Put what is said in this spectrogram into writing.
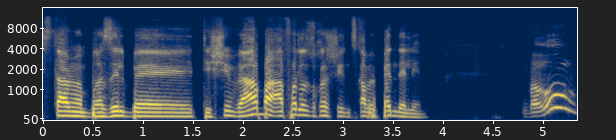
סתם ברזיל ב-94, אף אחד לא זוכר שהיא ניצחה בפנדלים. ברור.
